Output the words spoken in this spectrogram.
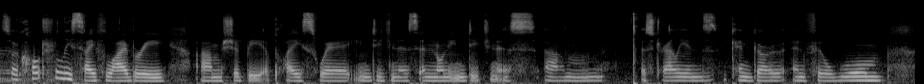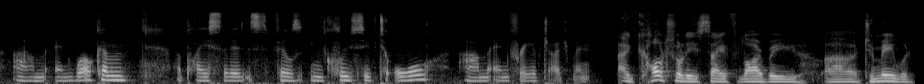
So a culturally safe library um, should be a place where Indigenous and non-Indigenous um, Australians can go and feel warm um, and welcome, a place that is, feels inclusive to all um, and free of judgment. A culturally safe library uh, to me would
